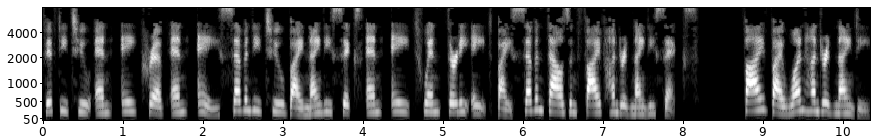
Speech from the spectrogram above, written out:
52 n, a crib n, a 72 by 96 n, a twin 38 by 7596. 5 by 190.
